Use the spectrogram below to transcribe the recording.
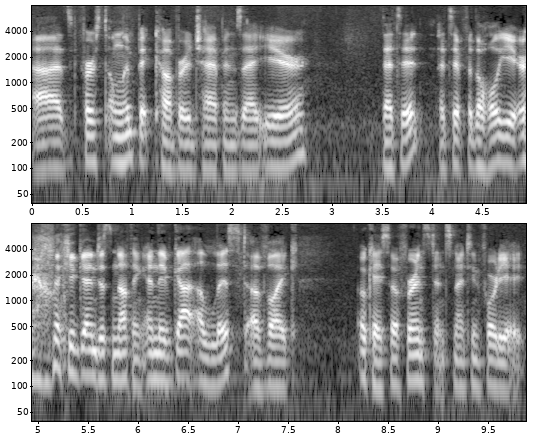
Uh, first Olympic coverage happens that year. That's it. That's it for the whole year. like, again, just nothing. And they've got a list of, like, okay, so for instance, 1948,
